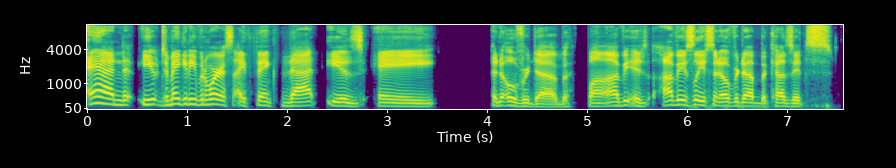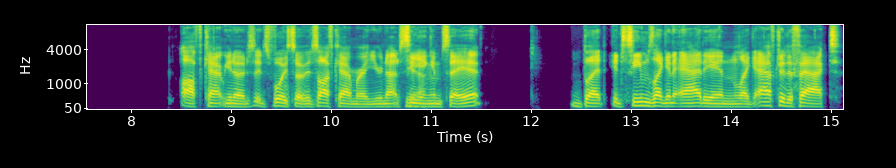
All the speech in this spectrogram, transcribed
and you, to make it even worse, I think that is a an overdub. Well, obvi- obviously it's an overdub because it's off camera. You know, it's, it's voiceover. It's off camera, and you're not seeing him say it. But it seems like an add-in, like after the fact.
